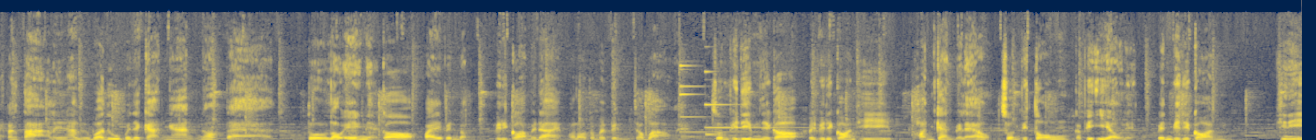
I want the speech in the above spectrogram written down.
กต่างๆอะไรนะครับ หรือว่าดูบรรยากาศงานเนาะ แต่ ตัวเราเองเนี่ยก็ไปเป็นแบบพิธีกรไม่ได้ เพราะเราต้องไปเป็นเจ้าบ่าวไงส่วนพี่ดิมเนี่ยก็เป็นพิธีกรที่ขอนแก่นไปแล้ว ส่วนพี่ตรงกับพี่เอี่ยวเนี่ยเป็นพิธีกรที่นี่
